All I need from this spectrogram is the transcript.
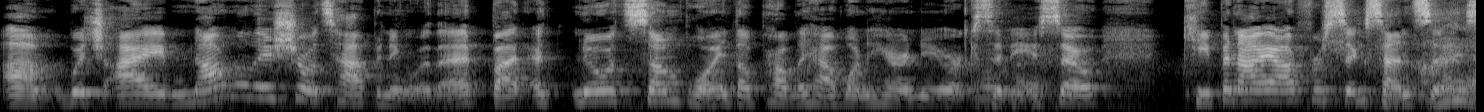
um, which I'm not really sure what's happening with it, but I know at some point they'll probably have one here in New York City. Okay. So keep an eye out for Six keep Senses.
